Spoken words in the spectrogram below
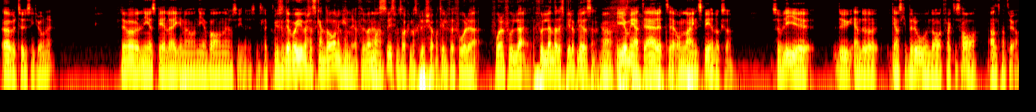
över tusen kronor. Det var väl nya spellägen och nya banor och så vidare som släpptes. Just det, det var ju värsta skandalen kring det. För det var Ja. massvis med saker man skulle köpa till för att få, det, få den fulla, fulländade spelupplevelsen. Ja, i och med att det är ett eh, online-spel också. Så blir ju du ändå ganska beroende av att faktiskt ha allt material.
